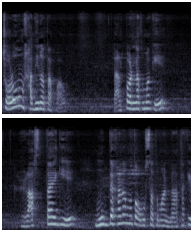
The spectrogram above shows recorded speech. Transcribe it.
চরম স্বাধীনতা পাও। তারপর না তোমাকে রাস্তায় গিয়ে মুখ দেখানোর মতো অবস্থা তোমার না থাকে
